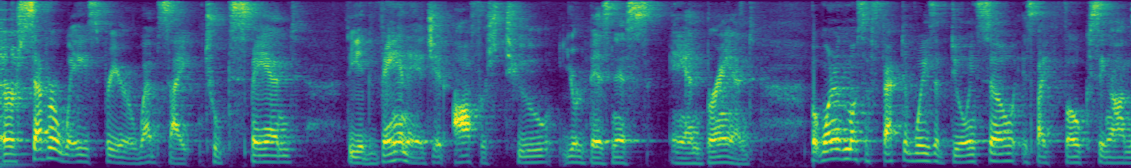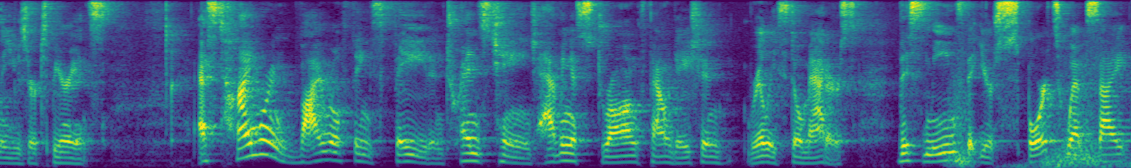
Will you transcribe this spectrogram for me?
There are several ways for your website to expand the advantage it offers to your business and brand. But one of the most effective ways of doing so is by focusing on the user experience. As time and viral things fade and trends change, having a strong foundation really still matters. This means that your sports website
